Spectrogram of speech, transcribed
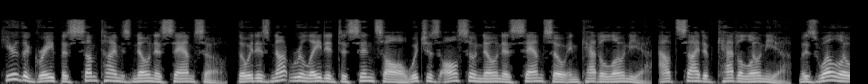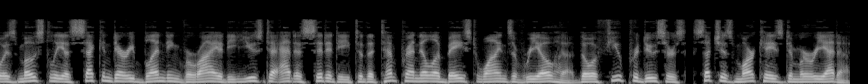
Here the grape is sometimes known as Samso, though it is not related to Cinsault which is also known as Samso in Catalonia. Outside of Catalonia, Mazuelo is mostly a secondary blending variety used to add acidity to the Tempranillo-based wines of Rioja though a few producers, such as Marques de Murrieta,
